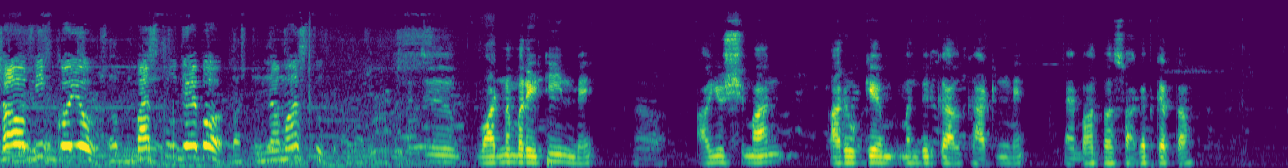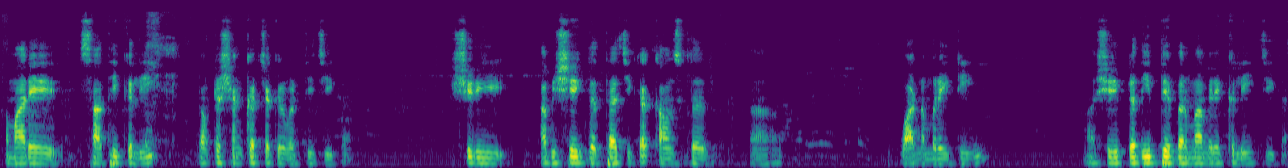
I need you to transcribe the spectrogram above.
सविज्ञ वस्तु देव नमस्तु वार्ड नंबर 18 में आयुष्मान आरोग्य मंदिर का उद्घाटन में मैं बहुत बहुत स्वागत करता हूँ। हमारे साथी कली, डॉक्टर शंकर चक्रवर्ती जी का, श्री अभिषेक दत्ता जी का काउंसलर वार्ड नंबर 18 अ, श्री प्रदीप देव वर्मा मेरे कलीग जी का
